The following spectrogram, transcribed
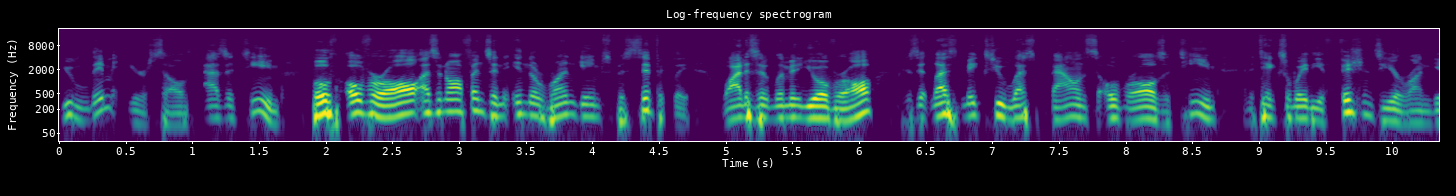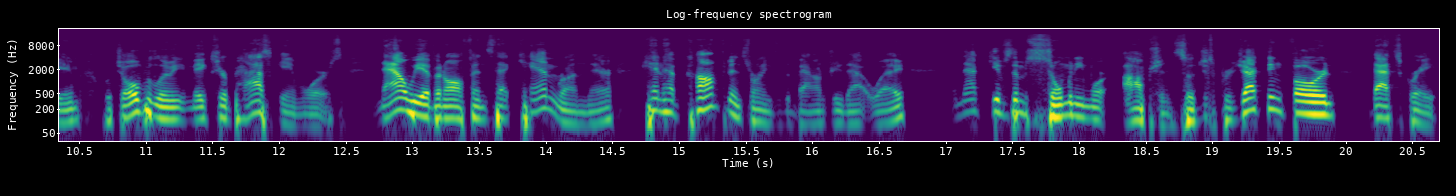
you limit yourselves as a team, both overall as an offense and in the run game specifically. Why does it limit you overall? Because it less makes you less balanced overall as a team, and it takes away the efficiency of your run game, which overly makes your pass game worse. Now we have an offense that can run there, can have confidence running to the boundary that way, and that gives them so many more options. So just projecting forward, that's great.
